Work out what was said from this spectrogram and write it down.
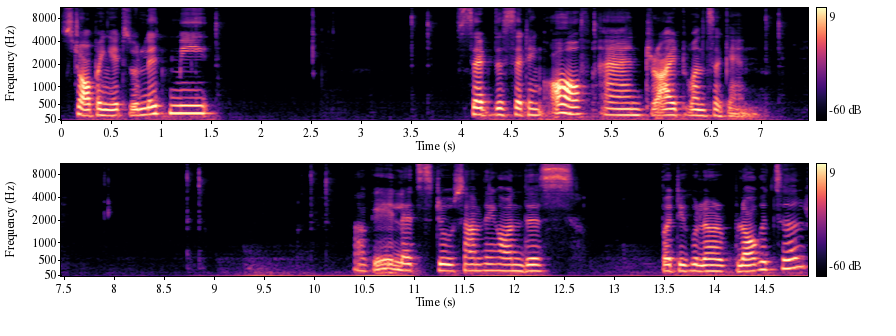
stopping it. So let me set the setting off and try it once again. Okay let's do something on this particular blog itself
